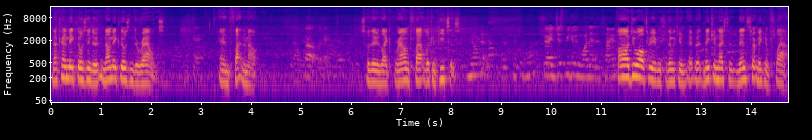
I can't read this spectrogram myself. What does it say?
Now kind of make those into now make those into rounds Okay. and flatten them out Oh, okay. so they're like round, flat-looking pizzas. Should I just be doing one at a time? I'll do all three of them so then we can make them nice and then start making them flat.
